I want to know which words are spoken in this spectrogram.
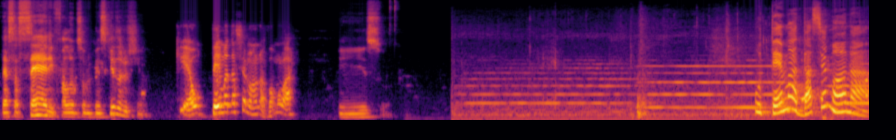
dessa série falando sobre pesquisa, Justino? que é o tema da semana. Vamos lá. Isso. O tema da semana.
